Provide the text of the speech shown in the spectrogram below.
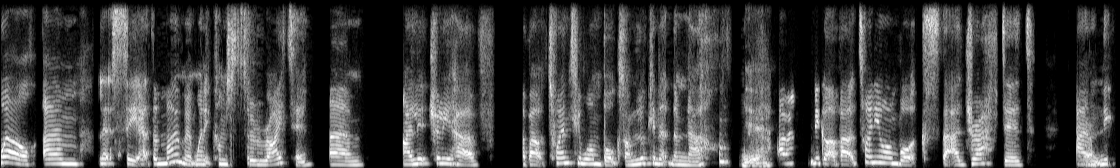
well, um, let's see. At the moment, when it comes to writing, um, I literally have about 21 books. I'm looking at them now. Yeah. I've we got about 21 books that are drafted and right. need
